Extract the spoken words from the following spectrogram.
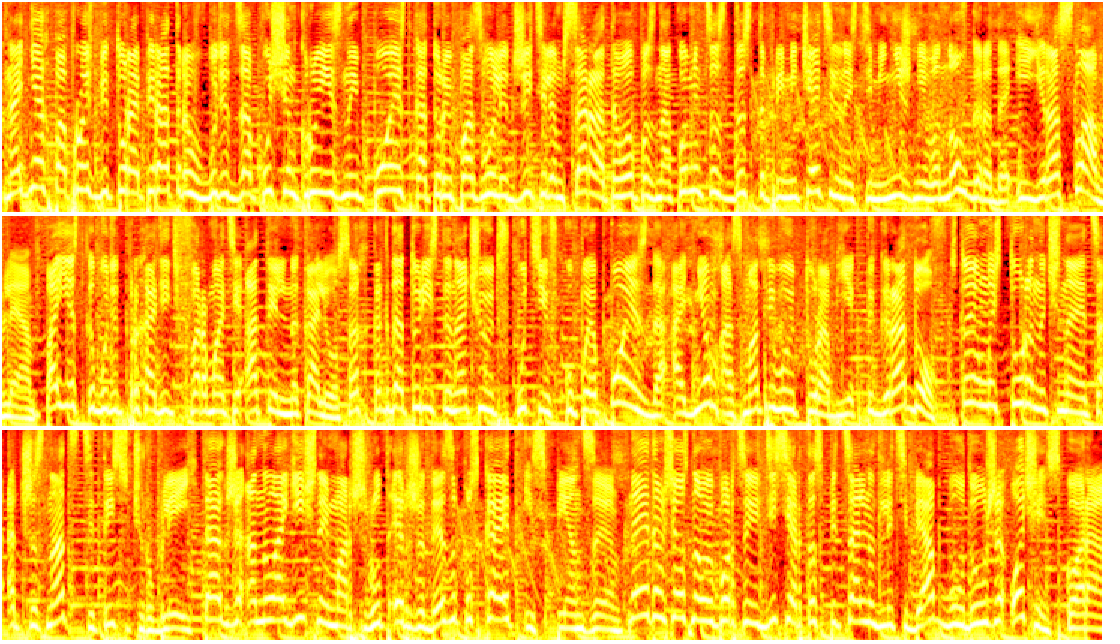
На днях по просьбе туроператоров будет запущен круизный поезд, который позволит жителям Саратова познакомиться с достопримечательностями Нижнего Новгорода и Ярославля. Поездка будет проходить в формате «Отель на колесах», когда туристы ночуют в пути в купе поезда, а днем осматривают туробъекты городов. Стоимость тура начинается от 16 тысяч рублей. Также аналогичный маршрут РЖД запускает из Пензы. На этом все с новой порцией десерта специально для тебя. Буду уже очень скоро.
